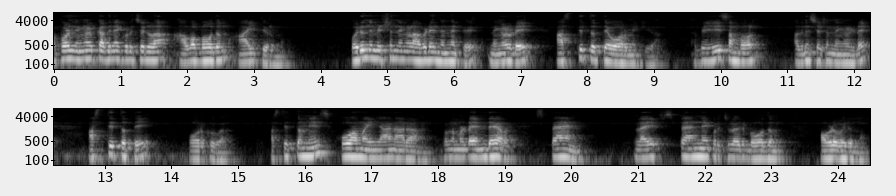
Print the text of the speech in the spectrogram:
അപ്പോൾ നിങ്ങൾക്കതിനെക്കുറിച്ചുള്ള അവബോധം ആയിത്തീർന്നു. ഒരു നിമിഷം നിങ്ങൾ അവിടെ നിന്നിട്ട് നിങ്ങളുടെ അസ്തിത്വത്തെ ഓർമ്മിക്കുക. അപ്പോൾ ഈ സംഭവം അതിനുശേഷം നിങ്ങളുടെ അസ്തിത്വത്തെ ഓർക്കുക. അസ്തിത്വം മീൻസ് ഹൂവമായി ഞാൻ ആരാണ്? അപ്പോൾ നമ്മളുടെ എന്റെ സ്പാൻ ലൈഫ് സ്പാനിനെ കുറിച്ചുള്ള ഒരു ബോധം അവിടെ വരുന്നു.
